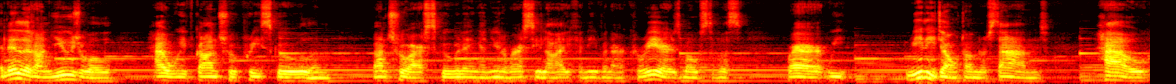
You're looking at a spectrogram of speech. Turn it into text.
a little bit unusual how we've gone through preschool and gone through our schooling and university life and even our careers, most of us, where we really don't understand how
